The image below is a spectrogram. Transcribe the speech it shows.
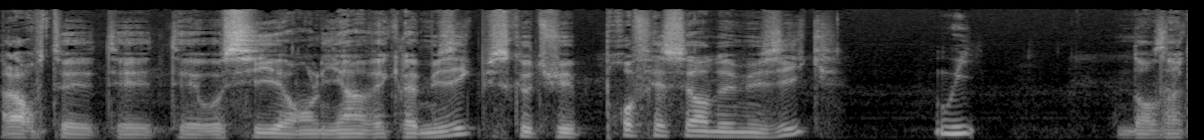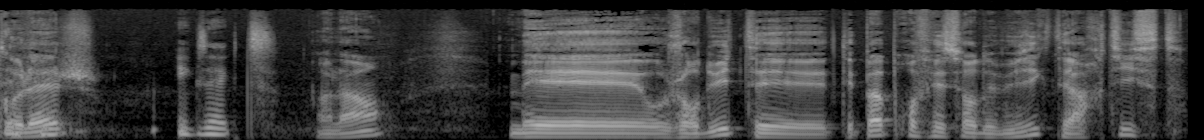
Alors, tu es, aussi en lien avec la musique puisque tu es professeur de musique. Oui. Dans un fait. collège. Exact. Voilà. Mais aujourd'hui, tu n'es pas professeur de musique, tu es artiste.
